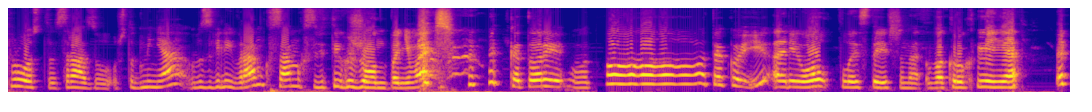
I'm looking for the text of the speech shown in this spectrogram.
просто сразу, чтобы меня возвели в ранг самых святых жен, понимаешь? Который вот «А-а-а», такой и ореол PlayStation вокруг меня.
